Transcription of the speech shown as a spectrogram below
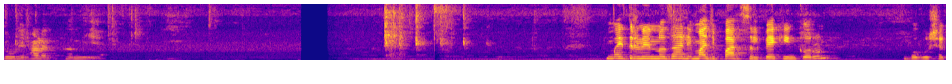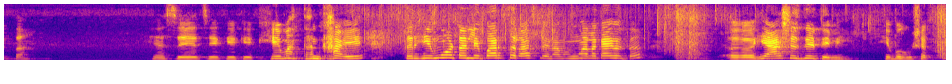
थोडी हळद कमी आहे. मैत्रिणींनं झाली माझी पार्सल पॅकिंग करून. बघू शकता. हे असेच एक एक एक हे म्हणताना काय तर हे मोठाले पार्सल असले ना मग मला काय होतं? हे असेच देते मी. हे बघू शकता.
